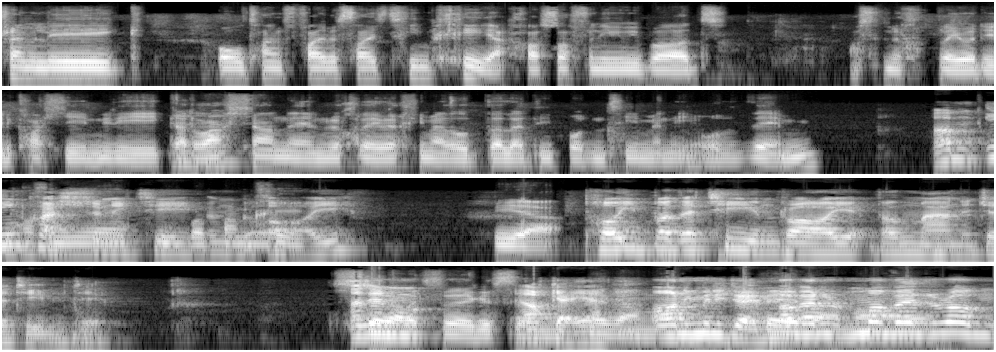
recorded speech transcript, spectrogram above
Premier League all-time five-a-side tîm chi, achos hoffwn ni wybod os ydyn nhw'ch breuwyr wedi colli, ni wedi gadw mm allan, neu ydyn nhw'ch breuwyr chi'n meddwl dylai di bod yn tîm yn ni o ddim. Um, un cwestiwn i ti yn gloi. Ie. Yeah. Pwy bydde ti'n rhoi fel manager tîm ti? Sir in, Alex Ferguson. Oce, Okay, yeah. O'n i'n mynd i dweud, mae fe rhwng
